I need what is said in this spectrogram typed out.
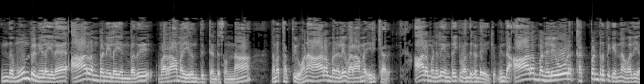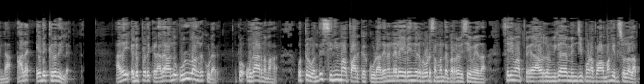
இந்த மூன்று நிலையில ஆரம்ப நிலை என்பது வராம இருந்துட்டு என்று சொன்னா நம்ம தப்பிடுவோம். ஆனா ஆரம்ப நிலை வராம இருக்காது. ஆரம்ப நிலை என்றைக்கும் வந்து கொண்டே இருக்கும். இந்த ஆரம்ப நிலையோட கட் பண்றதுக்கு என்ன வழி என்றா அதை எடுக்கிறது இல்லை அதை எடுப்பது கிடையாது. அதை வந்து உள்வாங்க கூடாது இப்போ உதாரணமாக ஒருத்தர் வந்து சினிமா பார்க்க கூடாது ஏன்னா நிலை இளைஞர்களோடு சம்பந்தப்படுற விஷயமே தான். சினிமா பே- அவர்கள் மிக மிஞ்சி போன பாவமாக இது சொல்லலாம்.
